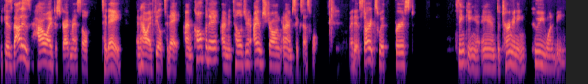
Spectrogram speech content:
because that is how I describe myself today and how I feel today. I'm confident, I'm intelligent, I am strong, and I'm successful. But it starts with first thinking and determining who you want to be.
